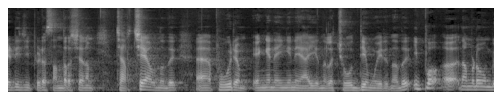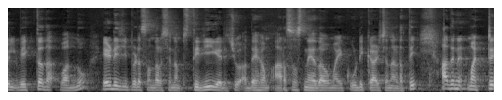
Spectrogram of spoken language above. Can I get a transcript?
എ ഡി ജി പിയുടെ സന്ദർശനം ചർച്ചയാവുന്നത്. പൂരം എങ്ങനെ ഇങ്ങനെയായി എന്നുള്ള ചോദ്യം ഉയരുന്നത്. ഇപ്പോൾ നമ്മുടെ മുമ്പിൽ വ്യക്തത വന്നു. എ ഡി ജി പിയുടെ സന്ദർശനം സ്ഥിരീകരിച്ചു. അദ്ദേഹം ആർ എസ് എസ് നേതാവുമായി കൂടിക്കാഴ്ച നടത്തി. അതിന് മറ്റ്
